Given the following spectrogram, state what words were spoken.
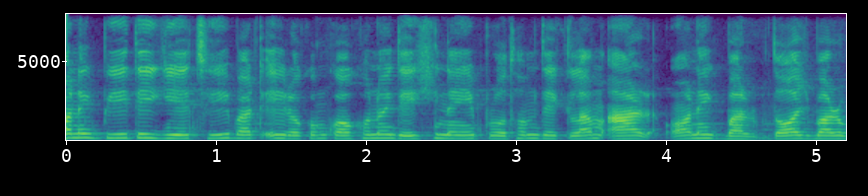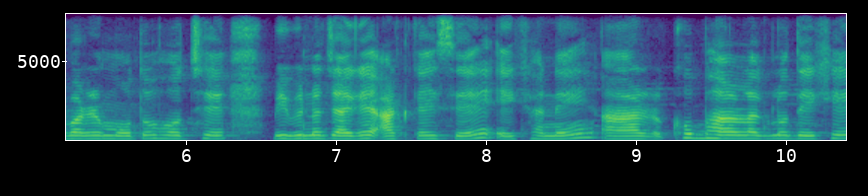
অনেক বিয়েতেই গিয়েছি বাট এরকম কখনোই দেখি নাই। এই প্রথম দেখলাম আর অনেকবার দশ বারো বারের মতো হচ্ছে বিভিন্ন জায়গায় আটকাইছে এখানে আর খুব ভালো লাগল দেখে।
